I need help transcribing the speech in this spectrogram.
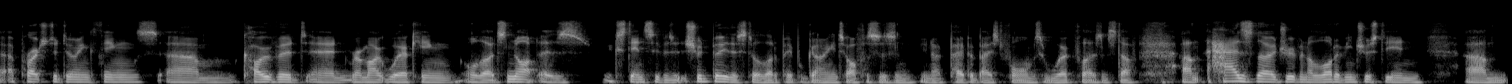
approach to doing things, um, COVID and remote working, although it's not as extensive as it should be, there's still a lot of people going into offices and you know paper-based forms and workflows and stuff. Um, has though driven a lot of interest in um,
